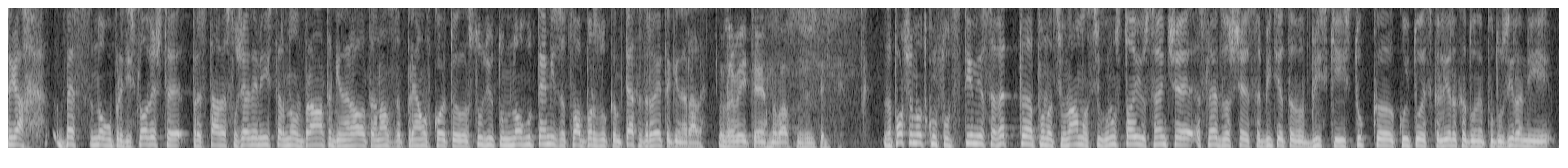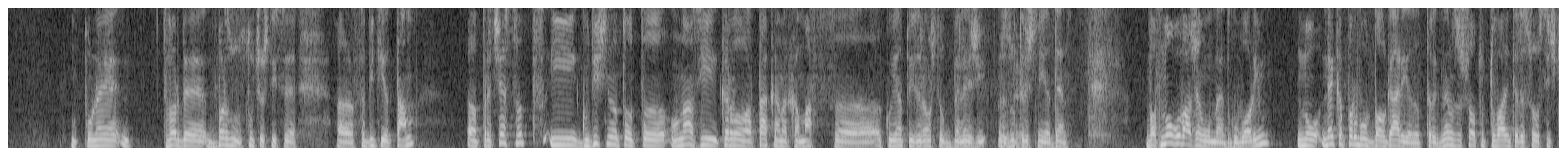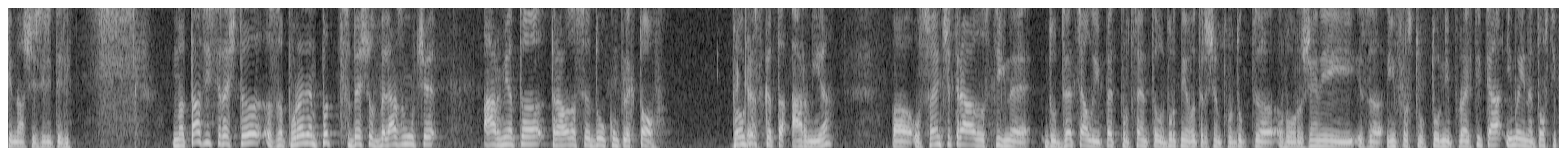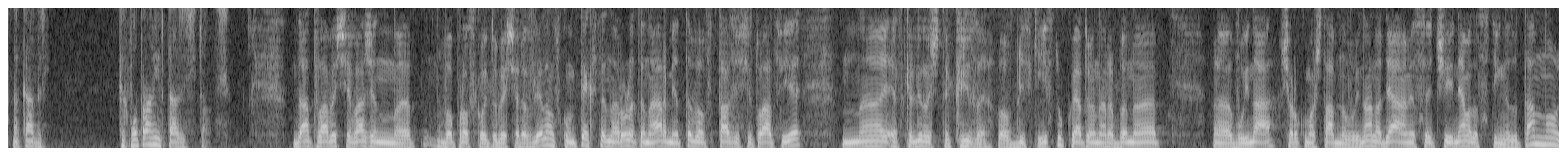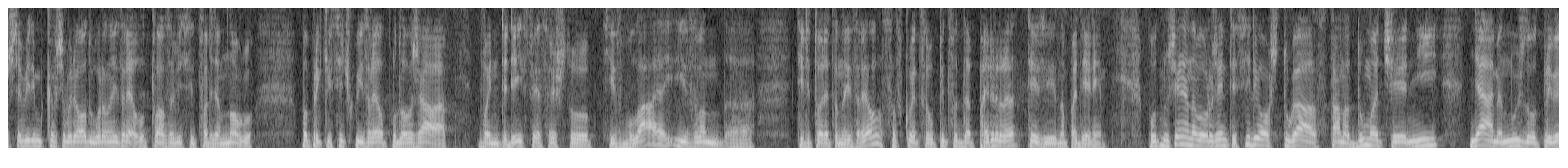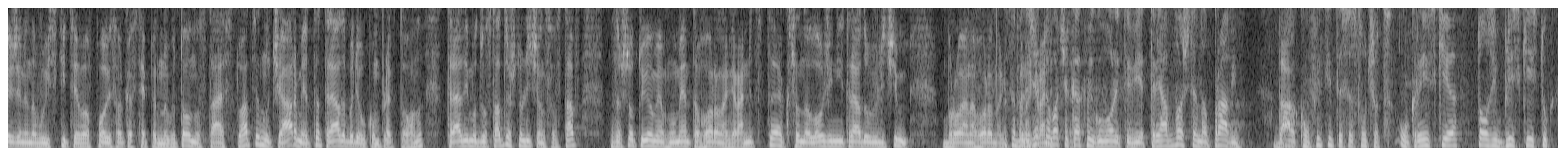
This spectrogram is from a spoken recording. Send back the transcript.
Сега, без много предисловие, ще представя служебния министр на отбраната, генералът Анас Запрянов, който е в студиото. Много теми, затова бързо към тях. Здравейте, генерале. Здравейте на вас, на зрителите. Започваме от Консултативния съвет по национална сигурност. Той, освен, че следваше събитията в Близкия изток, които ескалираха до неподозирани, поне твърде бързо случващи се събития там, предшестват и годишната от онази кървава атака на Хамас, която Израел ще отбележи през утрешния ден. В много важен момент говорим, но нека първо от България да тръгнем, защото това интересува всички наши зрители. На тази среща за пореден път беше отбелязано, че армията трябва да се доокомплектова. Българската армия освен, че трябва да стигне до 2,5% от брутния вътрешен продукт за въоръжение и за инфраструктурни проекти, тя има и недостиг на кадри. Какво правим в тази ситуация? Да, това беше важен въпрос, който беше разгледан в контекста на ролята на армията в тази ситуация на ескалираща криза в Близкия изток, която е на ръба на война, широкомащабна война. Надяваме се, че няма да се стигне до там, но ще видим какъв ще бъде отговора на Израел. От това зависи твърдя много. Въпреки всичко, Израел продължава военните действия срещу Хизбола извън територията на Израел, с което се опитва да парира тези нападения. По отношение на въоръжените сили, още тогава стана дума, че ние нямаме нужда от привеждане на войските в по-висока степен на готовност в тази ситуация, но че армията трябва да бъде окомплектована, трябва да има достатъчно личен състав, защото имаме в момента хора на границата. Ако са наложени, трябва да увеличим броя на хора на, границата. Забележете обаче как ми говорите вие. Трябва, ще направим. Да. А конфликтите се случват. Украинския, този в Близки изток.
